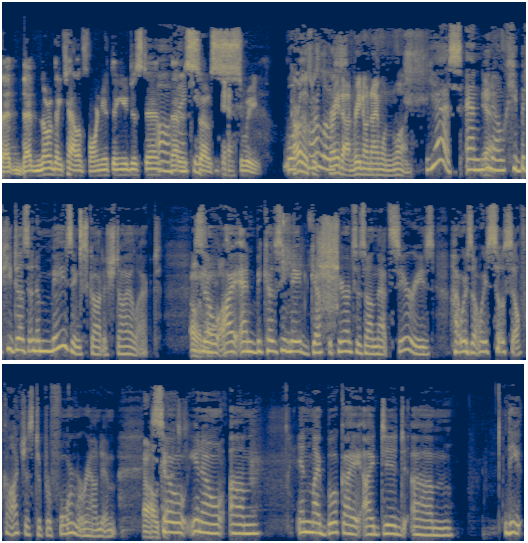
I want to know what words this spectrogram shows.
That that Northern California thing you just did. Oh, that thank is you. so Yeah. sweet. Well, Carlos, was great on Reno 911. Yes, and Yeah. you know he, but he does an amazing Scottish dialect. Oh, so no. I and because he made guest appearances on that series, I was always so self conscious to perform around him. Oh, okay. So you know, um, in my book, I I did um, the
